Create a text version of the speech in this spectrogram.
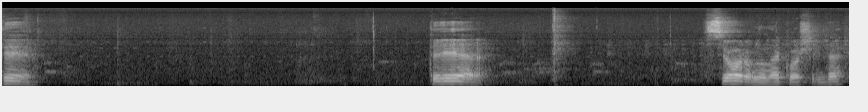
Тер, тер, Все равно на кошек, да?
